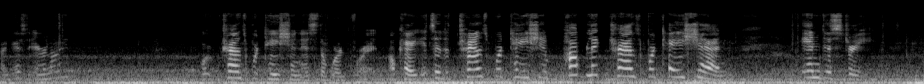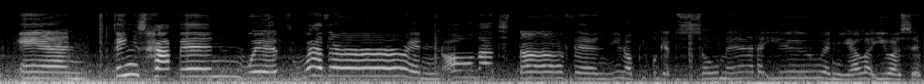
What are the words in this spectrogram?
I guess airline? Or transportation is the word for it. Okay, it's a transportation, public transportation industry. And things happen with weather and all stuff and you know people get so mad at you and yell at you as if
